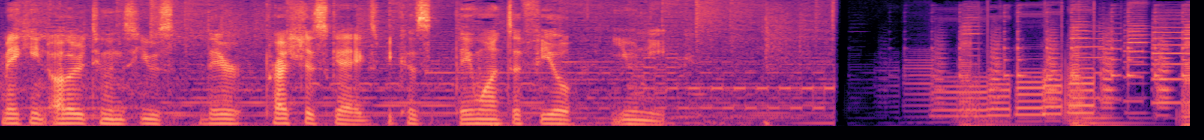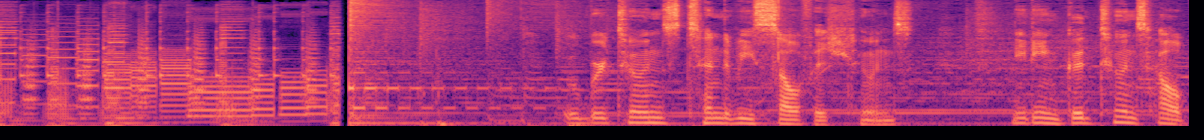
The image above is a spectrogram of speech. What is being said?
making other toons use their precious gags because they want to feel unique. Uber toons tend to be selfish toons. Needing good toons help,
